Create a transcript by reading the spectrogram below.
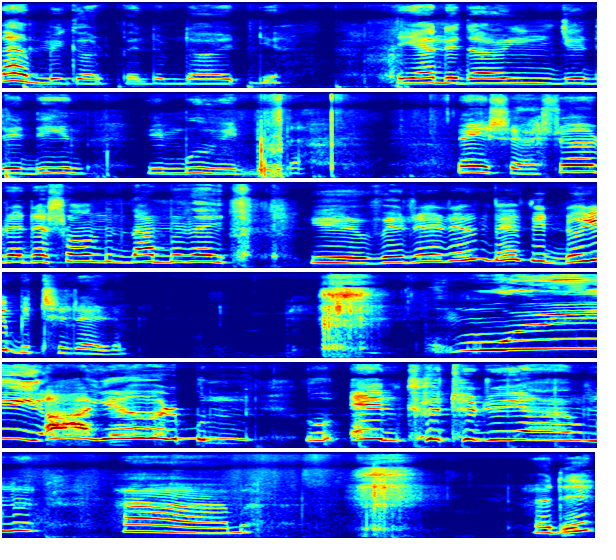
Ben mi görmedim daha önce? Yani daha önce dediğim bu videoda. Neyse şöyle de sonundan burayı veririm ve videoyu bitiririm. Uy, hayır bu, bu en kötü rüyam. Ha. Hadi.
